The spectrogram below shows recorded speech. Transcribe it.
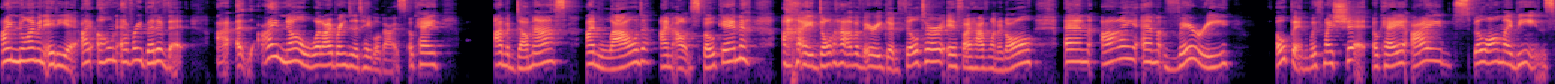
I know I'm an idiot. I own every bit of it. I I know what I bring to the table, guys, okay? I'm a dumbass. I'm loud. I'm outspoken. I don't have a very good filter if I have one at all, and I am very open with my shit, okay? I spill all my beans.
